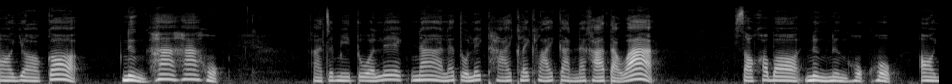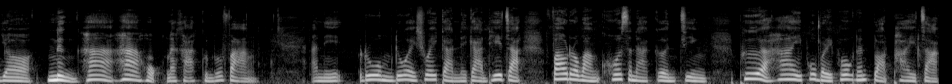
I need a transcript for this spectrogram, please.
ออยก็ 1556 อาจจะมีตัวเลขหน้าและตัวเลขท้ายคล้าย ๆ กันนะคะ แต่ว่าสคบ 1166ออย1556 นะคะ คุณผู้ฟัง อันนี้ร่วมด้วยช่วยกันในการที่จะเฝ้าระวังโฆษณาเกินจริง เพื่อให้ผู้บริโภคนั้นปลอดภัยจาก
